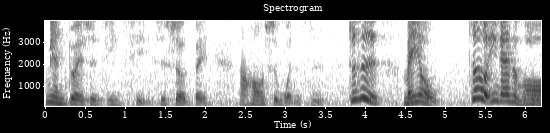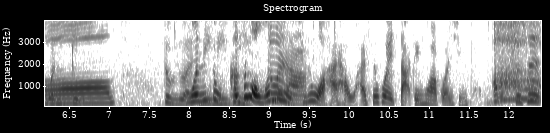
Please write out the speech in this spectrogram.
面对是机器、是设备，然后是文字，就是没有这个应该怎么说温度，哦对不对？温度，可是我温度，啊其实我还好，我还是会打电话关心朋友，就是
